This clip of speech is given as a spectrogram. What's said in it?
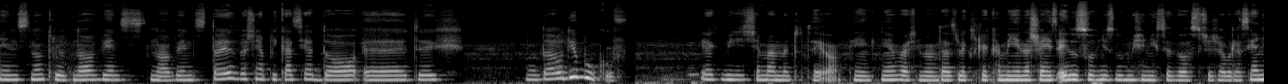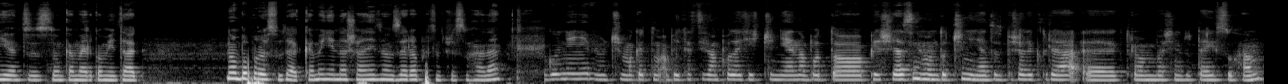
więc no trudno, więc no, więc to jest właśnie aplikacja do e, tych, no do audiobooków. Jak widzicie, mamy tutaj, o, pięknie, właśnie mam teraz lekturę Kamienie na szaniec. Ej, dosłownie znów mi się nie chce wyostrzyć obraz. Ja nie wiem, co z tą kamerką nie tak. No po prostu tak, Kamienie na szaniec mam 0% przesłuchane. Ogólnie nie wiem, czy mogę tą aplikację Wam polecić, czy nie, no bo to pierwszy raz nie mam do czynienia, to jest lektura, e, którą właśnie tutaj słucham.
